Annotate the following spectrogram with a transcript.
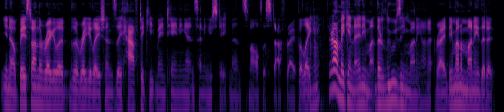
You know, based on the regula- the regulations, they have to keep maintaining it and sending you statements and all of this stuff, right? But like, Mhm. they're not making any money; they're losing money on it, right? The amount of money that it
